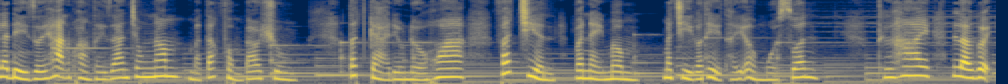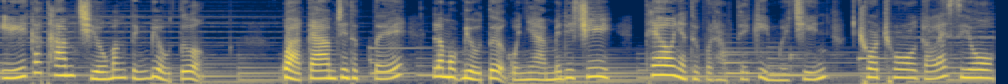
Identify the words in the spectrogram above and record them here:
là để giới hạn khoảng thời gian trong năm mà tác phẩm bao trùm. Tất cả đều nở hoa, phát triển và nảy mầm mà chỉ có thể thấy ở mùa xuân. Thứ hai là gợi ý các tham chiếu mang tính biểu tượng. Quả cam trên thực tế là một biểu tượng của nhà Medici, theo nhà thực vật học thế kỷ 19 Giorgio Galeazzo.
